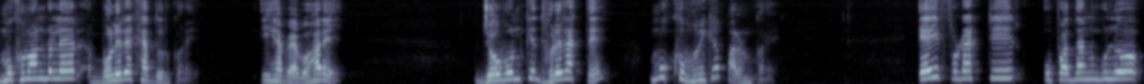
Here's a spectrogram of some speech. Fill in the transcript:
মুখমণ্ডলের বলিরেখা দূর করে। ইহা ব্যবহারে যৌবনকে ধরে রাখতে মুখ্য ভূমিকা পালন করে। এই প্রোডাক্টটির উপাদানগুলো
